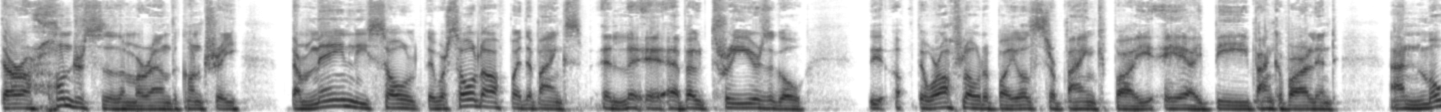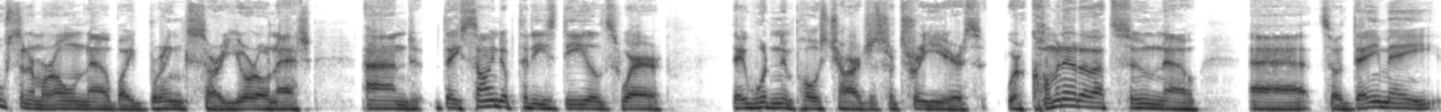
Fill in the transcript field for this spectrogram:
There are hundreds of them around the country. They're mainly sold, they were sold off by the banks about three years ago. They were offloaded by Ulster Bank, by AIB, Bank of Ireland, and most of them are owned now by Brinks or Euronet. And they signed up to these deals where they wouldn't impose charges for three years. We're coming out of that soon now. Uh, so they may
